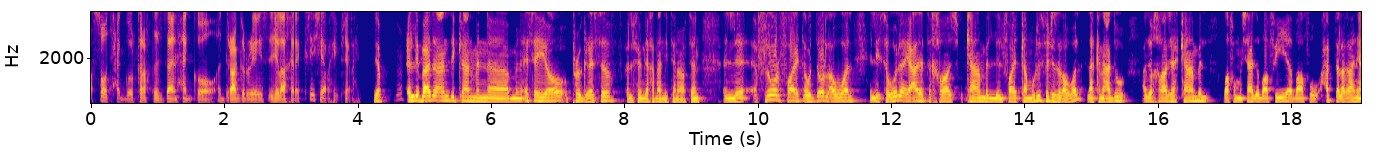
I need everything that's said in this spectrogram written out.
الصوت حقه ال character design حقه ال dragon race إلى آخره شيء شيء رهيب شيء رهيب. yep اللي بعده عندي كان من آه، من SAO Progressive الفيلم اللي أخذ عندي 10 out 10 ال floor fight أو الدور الأول اللي سووا له إعادة إخراج كامل لل fight كان موجود في الجزء الأول لكن عادوا عادوا إخراجه كامل ضافوا مشاهد إضافية ضافوا حتى الأغاني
